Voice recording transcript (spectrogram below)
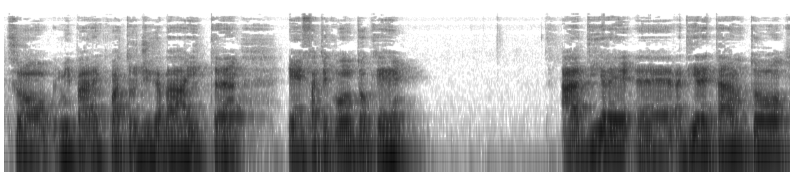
sono mi pare 4 GB e fate conto che a dire, eh, a dire tanto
